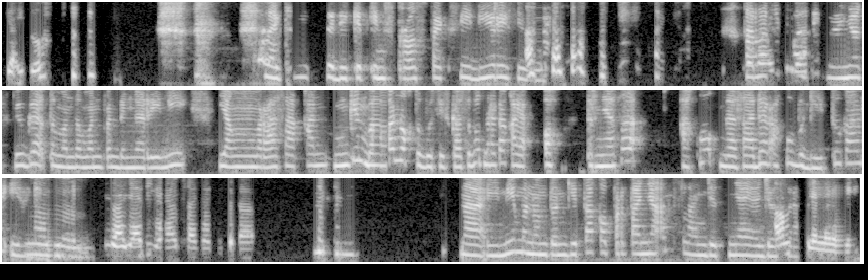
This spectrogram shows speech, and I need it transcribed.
tiga itu? Lagi sedikit introspeksi diri sih Bu. Karena pasti banyak juga teman-teman pendengar ini yang merasakan mungkin bahkan waktu Bu Siska sebut mereka kayak oh ternyata aku nggak sadar aku begitu kali ya. Hmm, bisa jadi ya, bisa jadi benar. Nah, ini menuntun kita ke pertanyaan selanjutnya ya, Josa. Oke. Okay.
